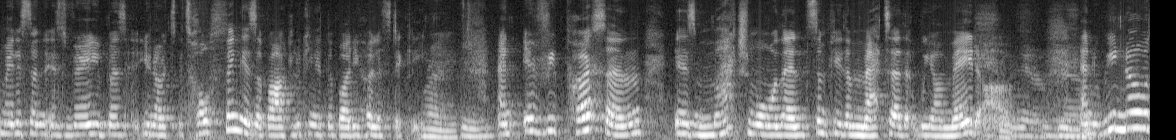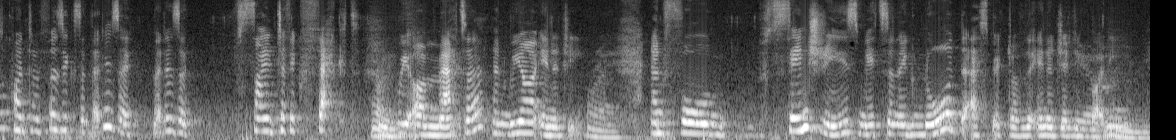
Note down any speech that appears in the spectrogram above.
integrative medicine is very busy, you know, its, its whole thing is about looking at the body holistically. Right. Mm. And every person is much more than simply the matter that we are made of. And we know with quantum physics that that is a, that is a scientific fact. Right. We are matter and we are energy. Right. And for centuries, medicine ignored the aspect of the energetic body. Mm.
